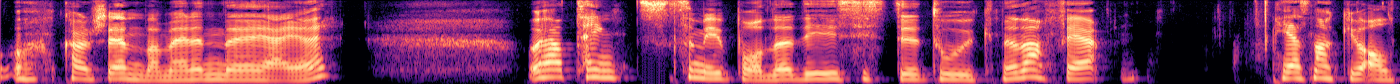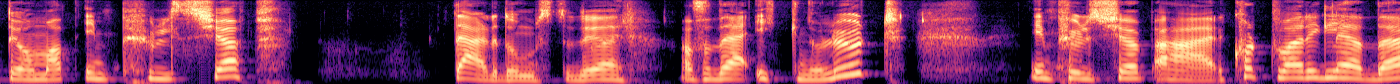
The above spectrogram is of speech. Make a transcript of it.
og kanskje enda mer enn det jeg gjør. Og jeg har tenkt så mye på det de siste to ukene, da, for jeg, jeg snakker jo alltid om at impulskjøp, det er det dummeste du gjør. Altså, det er ikke noe lurt. Impulskjøp er kortvarig glede,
